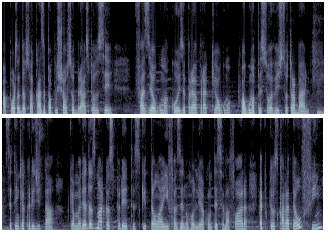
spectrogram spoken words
a porta da sua casa para puxar o seu braço para você fazer alguma coisa para que alguma, alguma pessoa veja o seu trabalho. Uhum. Você tem que acreditar. Porque a maioria das marcas pretas que estão aí fazendo rolê acontecer lá fora é porque os caras até o fim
